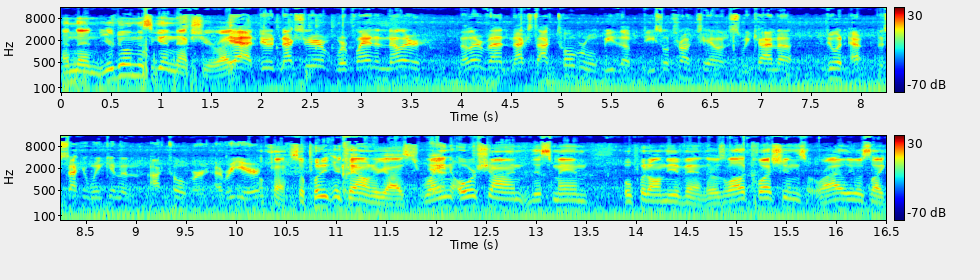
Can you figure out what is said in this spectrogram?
And then you're doing this again next year, right? Yeah, dude. Next year we're planning another another event. Next October will be the Diesel Truck Challenge. We kind of do it the second weekend in October every year. Okay, so put it in your calendar, guys. Rain yeah. or shine, this man will put on the event. There was a lot of questions. Riley was like,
